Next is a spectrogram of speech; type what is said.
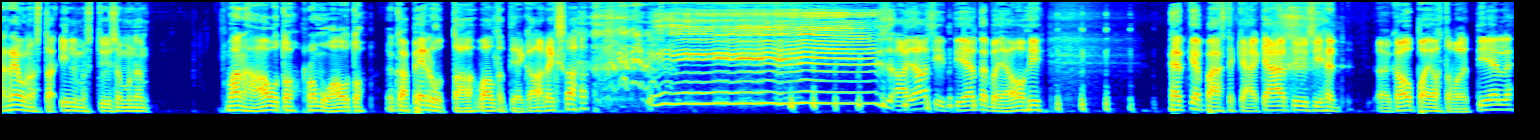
reunasta ilmestyy semmoinen vanha auto, romuauto, joka peruuttaa valtatie kahdeksaa. Se ajaa siitä tieltä meidän ohi. Hetken päästä käy, kääntyy siihen kauppaan johtavalle tielle.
